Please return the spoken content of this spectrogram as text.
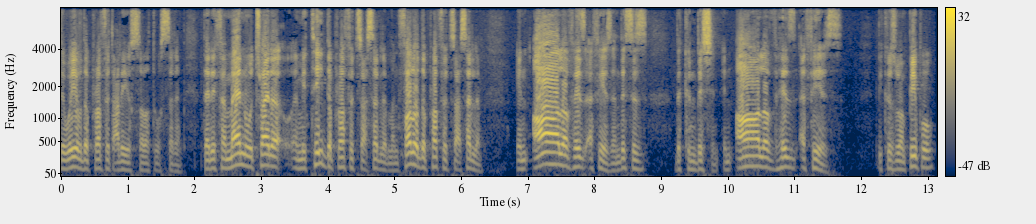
the way of the Prophet ﷺ. That if a man would try to imitate the Prophet ﷺ and follow the Prophet ﷺ in all of his affairs, and this is the condition, in all of his affairs. Because when people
